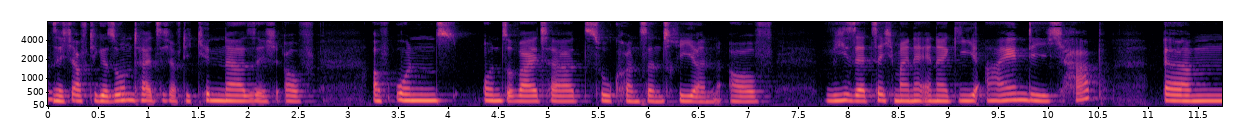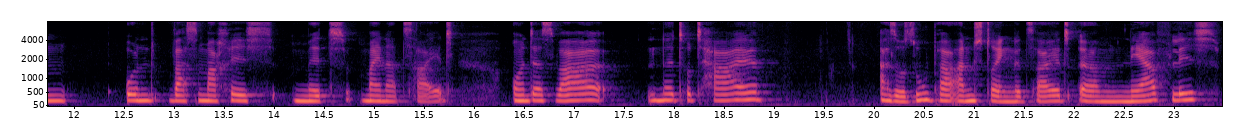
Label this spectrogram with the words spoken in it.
sich auf die Gesundheit, sich auf die Kinder, sich auf, auf uns und so weiter zu konzentrieren, auf wie setze ich meine Energie ein, die ich habe ähm, und was mache ich mit meiner Zeit. Und das war eine total, also super anstrengende Zeit, ähm, nervlich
